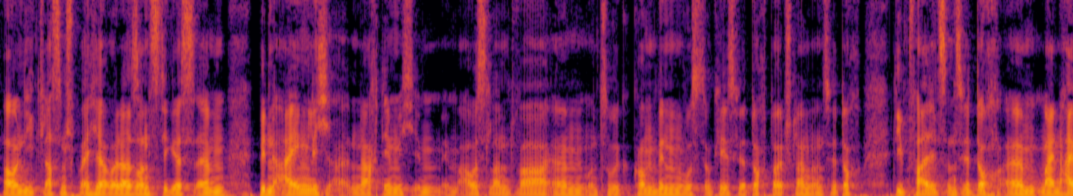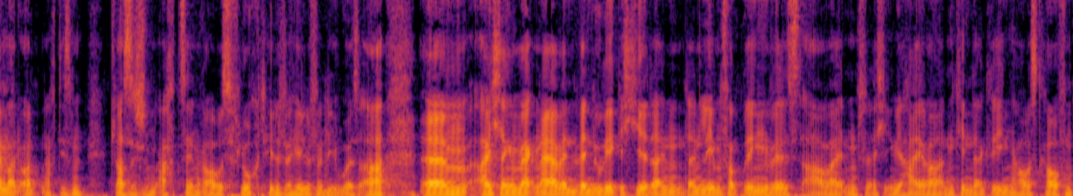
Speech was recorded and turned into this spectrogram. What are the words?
war auch nie Klassensprecher oder sonstiges. Ähm, bin eigentlich, nachdem ich im, im Ausland war ähm, und zurückgekommen bin und wusste, okay, es wird doch Deutschland und es wird doch die Pfalz und es wird doch ähm, mein Heimatort nach diesem klassischen 18 raus, Flucht, Hilfe, Hilfe, die USA, ähm, habe ich dann gemerkt, naja, wenn, wenn du wirklich hier dein, dein Leben verbringen willst, arbeiten, vielleicht irgendwie heiraten, Kinder kriegen, Haus kaufen,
